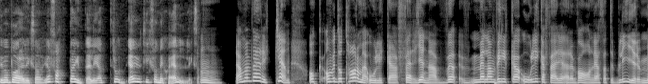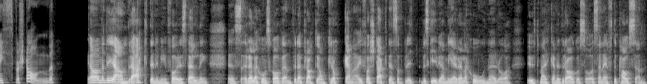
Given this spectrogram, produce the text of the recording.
det var bara liksom, jag fattar inte eller jag trodde, jag utgick från mig själv liksom. Mm. Ja men verkligen. Och om vi då tar de här olika färgerna, mellan vilka olika färger är det vanligast att det blir missförstånd? Ja, men det är andra akten i min föreställning, eh, relationsshowen, för där pratar jag om krockarna. I första akten så beskriver jag mer relationer och utmärkande drag och så. Sen efter pausen,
